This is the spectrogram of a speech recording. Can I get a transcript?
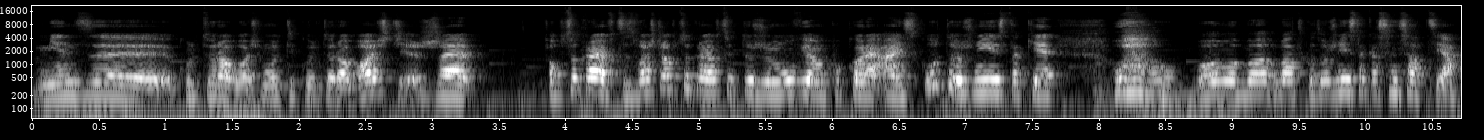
międzykulturowość, multikulturowość, że obcokrajowcy, zwłaszcza obcokrajowcy, którzy mówią po koreańsku, to już nie jest takie wow, o, ma, matko, to już nie jest taka sensacja.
